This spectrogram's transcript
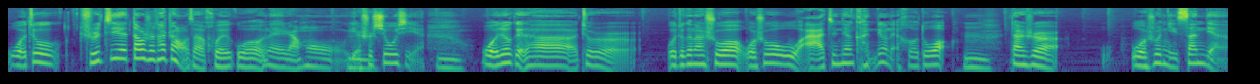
我就直接，当时他正好在回国内，然后也是嗯。休息，嗯。我就给他就是，我就跟他说，我说我呀，今天肯定得喝多，嗯。但是我说你三点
